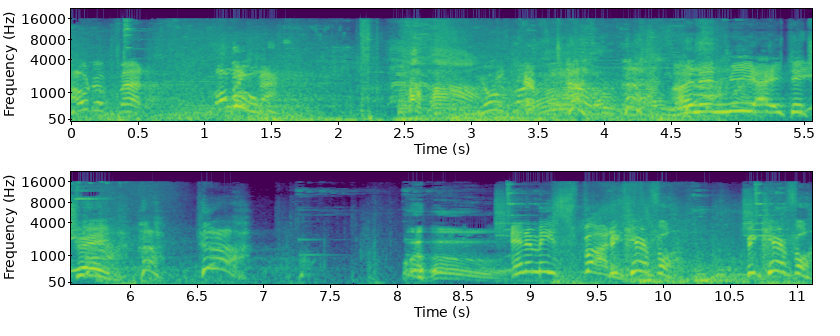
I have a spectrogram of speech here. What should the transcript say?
Out of mana. Falling back. Your right tower. Un ennemi a été tué. Woohoo! Enemies spotted! Be careful! Be careful!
